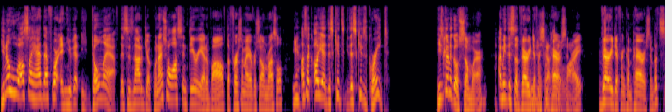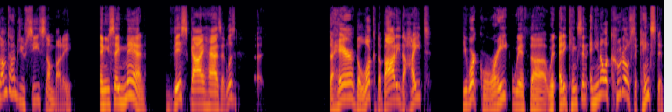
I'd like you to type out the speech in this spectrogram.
You know who else I had that for? And you get don't laugh. This is not a joke. When I saw Austin Theory at Evolve, the first time I ever saw him wrestle, yeah. I was like, oh yeah, this kid's this kid is great. He's gonna go somewhere. I mean, this is a very we different comparison, right? Very different comparison. But sometimes you see somebody and you say, man, this guy has it. Listen, uh, the hair, the look, the body, the height. He worked great with uh, with Eddie Kingston, and you know what? Kudos to Kingston.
